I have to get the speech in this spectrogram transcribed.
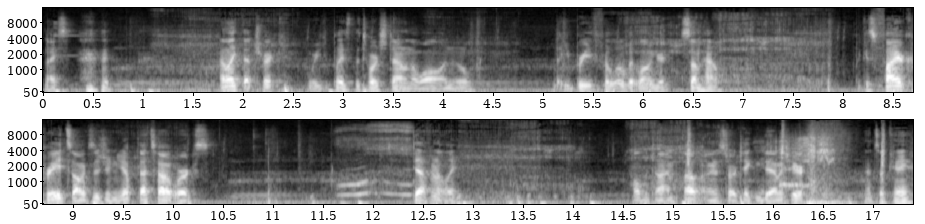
Nice. I like that trick, where you can place the torch down on the wall and it'll let you breathe for a little bit longer, somehow. Because fire creates oxygen, yep, that's how it works. Definitely. All the time. Oh, I'm gonna start taking damage here. That's okay.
